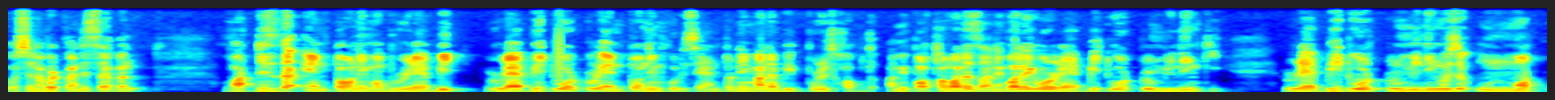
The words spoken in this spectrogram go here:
Question number twenty seven what is the antonym of rabid rabid ৱৰ্ডটোৰ এণ্টনিম সুধিছে। এণ্টনিম মানে বিপৰীত শব্দ। আমি প্ৰথমতে জানিব লাগিব ৰেবিট ৱৰ্ডটোৰ মিনিং কি। ৰেবিট ৱৰ্ডটোৰ মিনিং হৈছে উন্মত্ত।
